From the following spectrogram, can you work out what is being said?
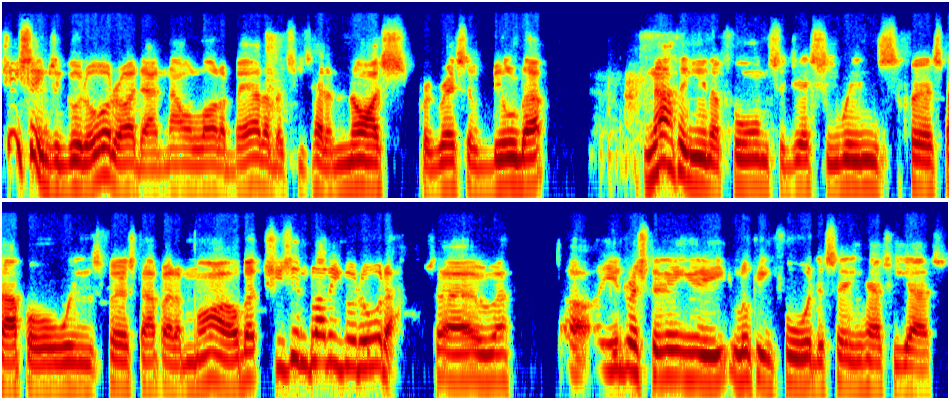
she seems a good order. I don't know a lot about her, but she's had a nice progressive build up. Nothing in her form suggests she wins first up or wins first up at a mile, but she's in bloody good order. So, uh, uh, interestingly, looking forward to seeing how she goes.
